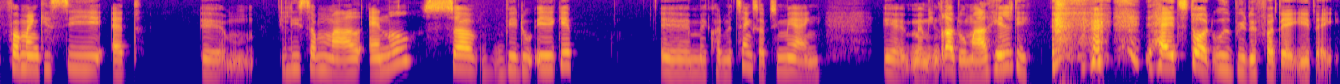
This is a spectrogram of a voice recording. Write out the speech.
For man kan sige, at øhm, ligesom meget andet, så vil du ikke øh, med konverteringsoptimering, øh, medmindre du er meget heldig, have et stort udbytte for dag i dag.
